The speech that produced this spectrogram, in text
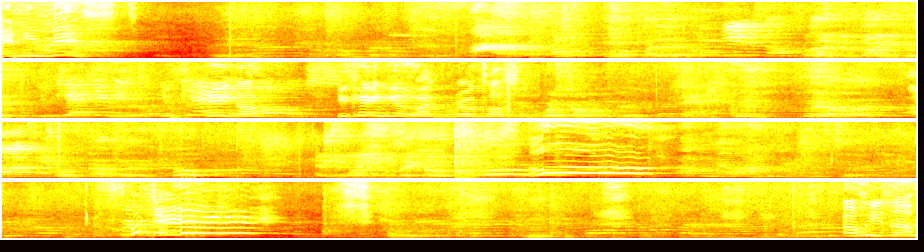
And he missed. Calm down. You wanna play that, coach? Get it so What do call you, boo? You can't get me. You can't. Here you get go. close. You can't get like real close to the Which color was you? There. Yeah, I'm like, Oh, okay. coach now, baby. And then why you don't say coach? Ooh! I don't know. I'm not used to it. What the- Oh, he's up.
